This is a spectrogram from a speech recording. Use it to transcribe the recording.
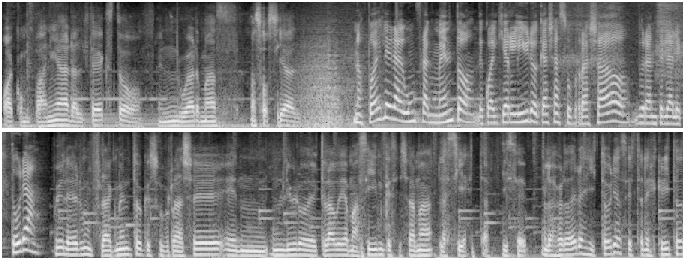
o acompañar al texto en un lugar más, más social. ¿Nos podés leer algún fragmento de cualquier libro que hayas subrayado durante la lectura? Voy a leer un fragmento que subrayé en un libro de Claudia Massín que se llama La siesta. Dice, las verdaderas historias están escritas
